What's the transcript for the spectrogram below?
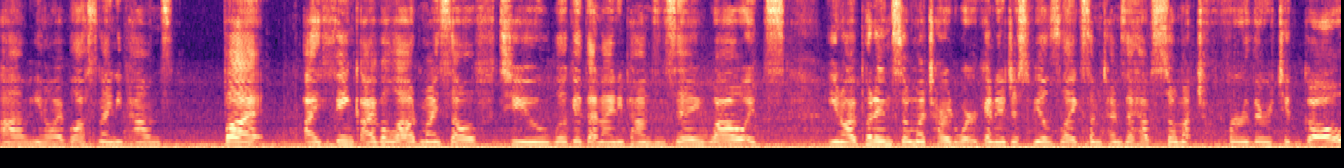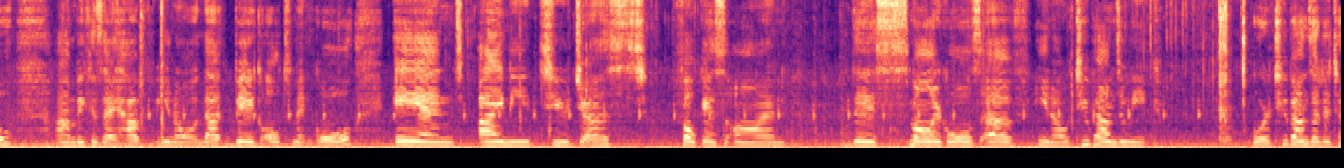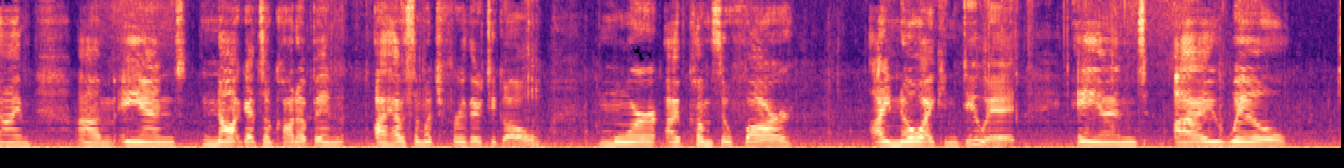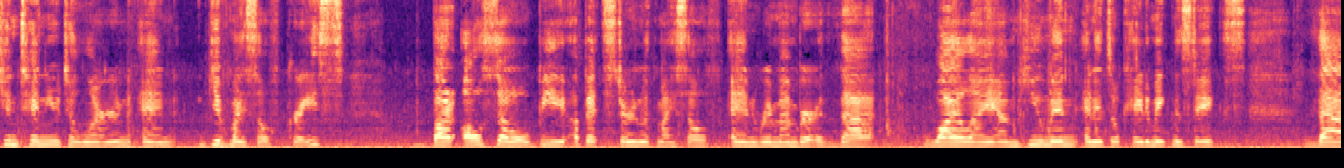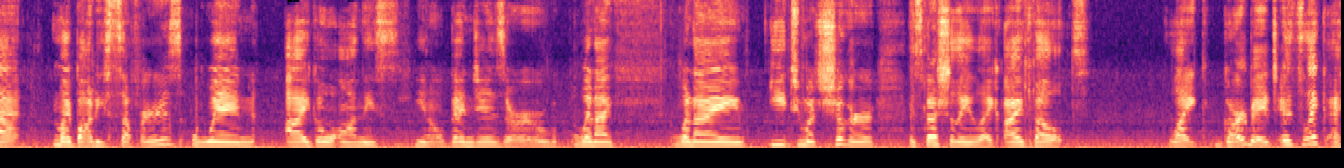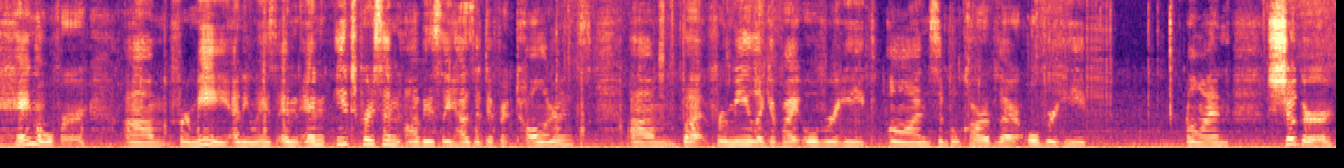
Um, you know, I've lost 90 pounds, but I think I've allowed myself to look at that 90 pounds and say, wow, it's, you know, I put in so much hard work and it just feels like sometimes I have so much further to go um, because I have, you know, that big ultimate goal. And I need to just focus on the smaller goals of, you know, two pounds a week or two pounds at a time um, and not get so caught up in, I have so much further to go more I've come so far. I know I can do it and I will continue to learn and give myself grace, but also be a bit stern with myself and remember that while I am human and it's okay to make mistakes, that my body suffers when I go on these, you know, binges or when I when I eat too much sugar, especially like I felt like garbage. It's like a hangover um, for me, anyways. And and each person obviously has a different tolerance. Um, but for me, like if I overeat on simple carbs, I overeat on sugar.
